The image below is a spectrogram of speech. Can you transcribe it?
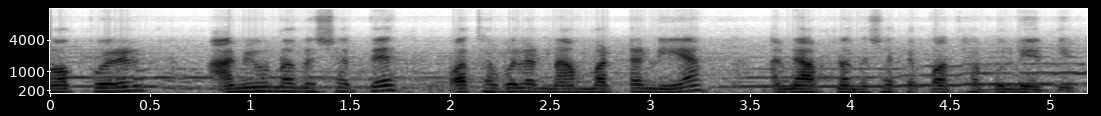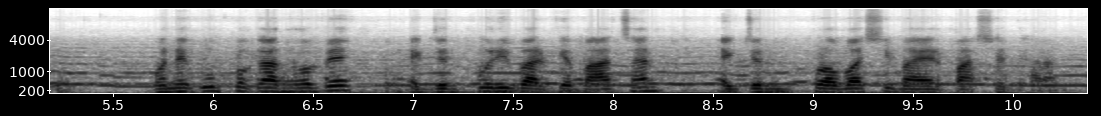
নক করেন। আমি ওনাদের সাথে কথা বলে নাম্বারটা নিয়ে আমি আপনাদের সাথে কথা বলিয়ে দিব। অনেক উপকার হবে। একজন পরিবারকে বাঁচান, একজন প্রবাসী ভাইয়ের পাশে দাঁড়ান।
